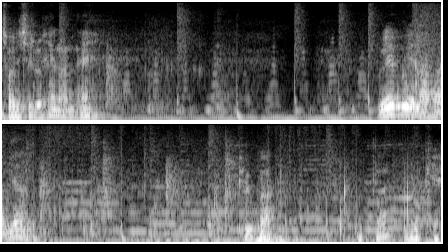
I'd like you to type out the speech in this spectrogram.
전시를 해놨네. 외부에 나가면 뷰가 보통 이렇게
